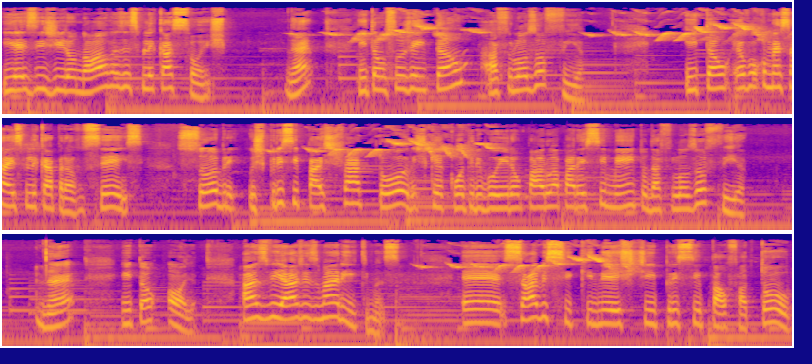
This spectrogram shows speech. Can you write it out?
e exigiram novas explicações, né? Então surge então a filosofia. Então eu vou começar a explicar para vocês sobre os principais fatores que contribuíram para o aparecimento da filosofia, né? Então, olha, as viagens marítimas é, Sabe-se que neste principal fator,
